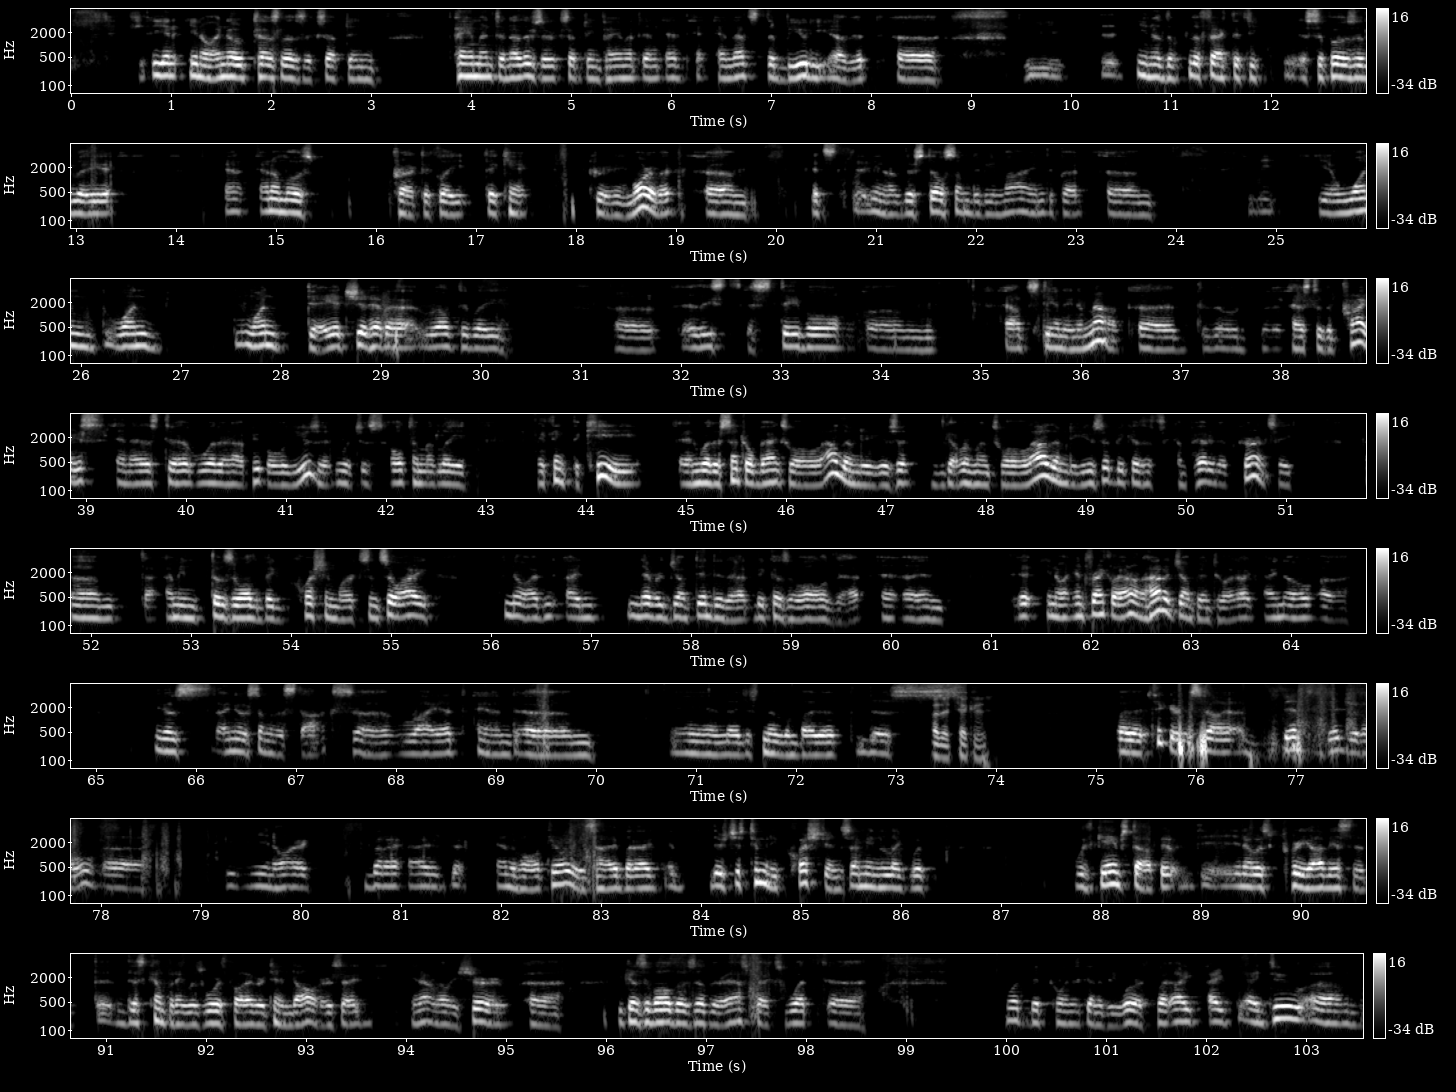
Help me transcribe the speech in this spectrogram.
you, you know, I know Tesla is accepting payment and others are accepting payment and and, and that's the beauty of it. Uh, you know the, the fact that you supposedly and, and almost practically they can't create any more of it. Um, it's you know there's still some to be mined but um, you know one one one day it should have a relatively uh, at least a stable um, outstanding amount uh, to the, as to the price and as to whether or not people will use it, which is ultimately, I think, the key, and whether central banks will allow them to use it, governments will allow them to use it because it's a competitive currency. Um, I mean, those are all the big question marks. And so I, no, I've, I never jumped into that because of all of that. And it, you know, and frankly, I don't know how to jump into it. I, I know, uh, you know, I know some of the stocks, uh, Riot, and um, and I just know them by the the by the ticker. By the ticker is uh, Bit Digital, uh, you know, I, but I, I, and the volatility is high, but I, there's just too many questions. I mean, like with with GameStop, it you know it's pretty obvious that this company was worth five or ten dollars. You're not really sure uh, because of all those other aspects what uh, what Bitcoin is going to be worth. But I I, I do um,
